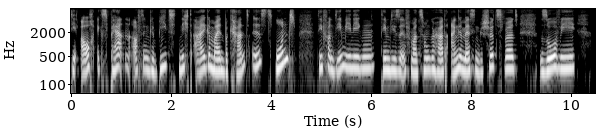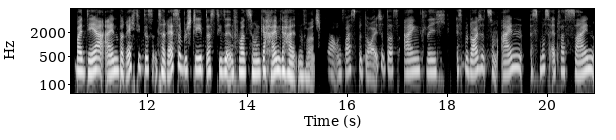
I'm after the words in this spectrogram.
die auch Experten auf dem Gebiet nicht allgemein bekannt ist und die von demjenigen, dem diese Information gehört, angemessen geschützt wird, sowie bei der ein berechtigtes Interesse besteht, dass diese Information geheim gehalten wird. Ja, und was bedeutet das eigentlich? Es bedeutet zum einen, es muss etwas sein,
